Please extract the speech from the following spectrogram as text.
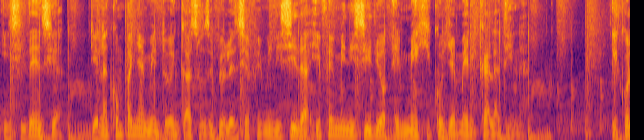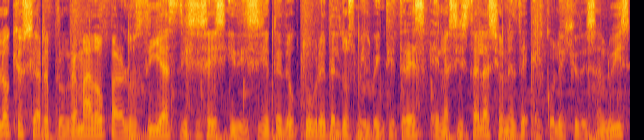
incidencia y el acompañamiento en casos de violencia feminicida y feminicidio en México y América Latina. El coloquio se ha reprogramado para los días 16 y 17 de octubre del 2023 en las instalaciones de El Colegio de San Luis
